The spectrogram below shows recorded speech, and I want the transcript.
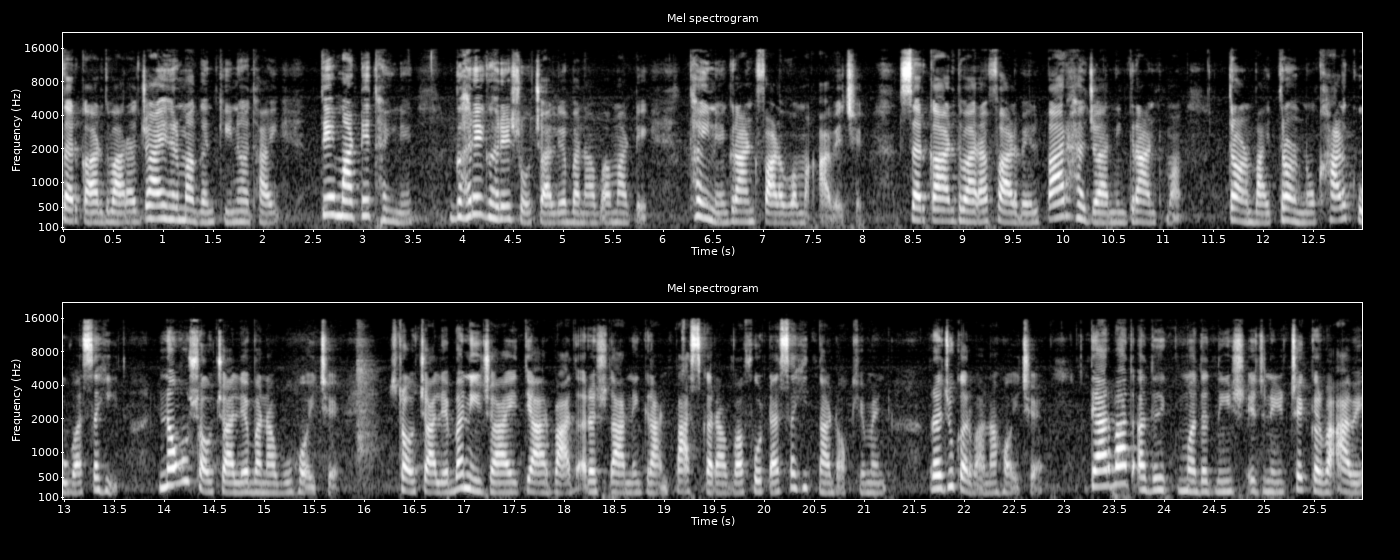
સરકાર દ્વારા જાહેરમાં ગંદકી ન થાય તે માટે થઈને ઘરે ઘરે શૌચાલય બનાવવા માટે થઈને ગ્રાન્ટ ફાળવવામાં આવે છે. સરકાર દ્વારા ફાળવેલ બાર હજારની ગ્રાન્ટમાં ત્રણ બાય ત્રણનો ખાળકુવા સહિત નવું શૌચાલય બનાવવું હોય છે. શૌચાલય બની જાય ત્યારબાદ અરજદારને ગ્રાન્ટ પાસ કરાવવા ફોટા સહિતના ડોક્યુમેન્ટ રજૂ કરવાના હોય છે. ત્યારબાદ અધિક મદદનીશ ઇજનેર ચેક કરવા આવે,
